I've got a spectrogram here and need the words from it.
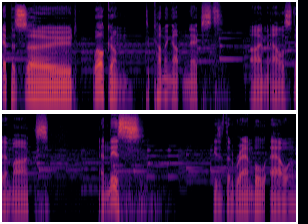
episode. Welcome to Coming Up Next. I'm Alistair Marks, and this is the Ramble Hour.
